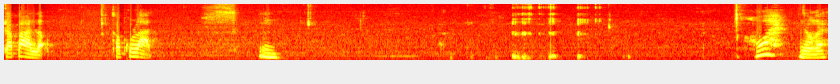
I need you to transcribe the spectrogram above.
กลับบ้านแล้วกลับโคราชอืม โอ้ยเหนียวเลย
